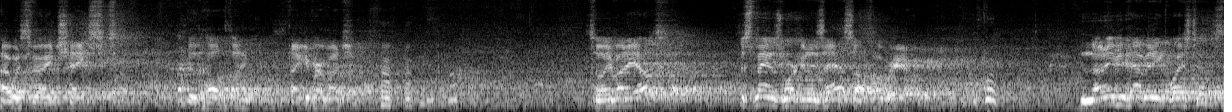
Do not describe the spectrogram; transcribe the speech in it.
I was very chaste through the whole thing. Thank you very much. So anybody else? This man's working his ass off over here. None of you have any questions?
